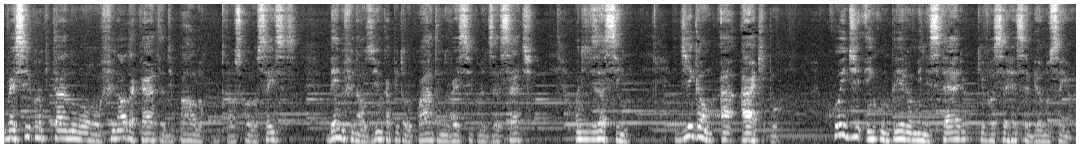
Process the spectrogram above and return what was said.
um versículo que está no final da carta de Paulo aos Colossenses, bem no finalzinho, capítulo 4, no versículo 17, onde diz assim: Digam a Arquipo, cuide em cumprir o ministério que você recebeu no Senhor.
